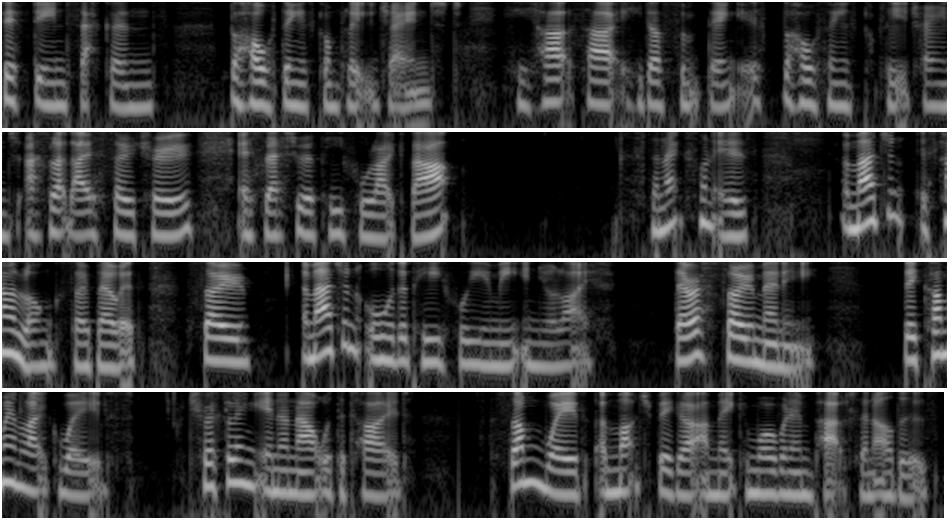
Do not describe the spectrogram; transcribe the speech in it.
15 seconds, the whole thing is completely changed. He hurts her, he does something, it's the whole thing is completely changed. I feel like that is so true, especially with people like that. So the next one is Imagine it's kind of long, so bear with. So, imagine all the people you meet in your life. There are so many. They come in like waves, trickling in and out with the tide. Some waves are much bigger and make more of an impact than others.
